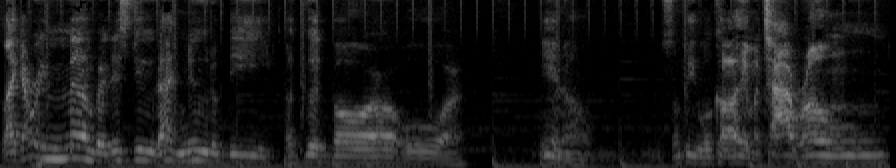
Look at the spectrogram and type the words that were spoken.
Like I remember this dude I knew to be a good bar or, you know, some people would call him a Tyrone.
